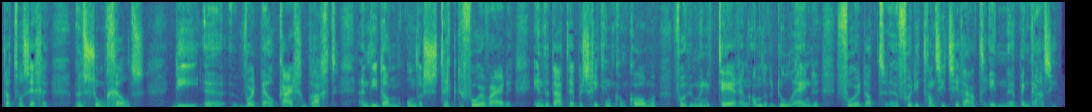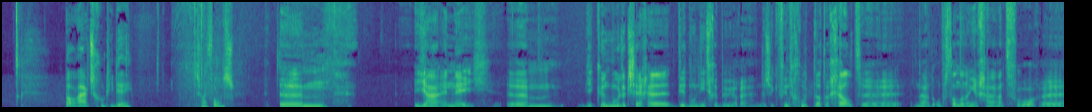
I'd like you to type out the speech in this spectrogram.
Dat wil zeggen een som geld die eh, wordt bij elkaar gebracht... en die dan onder strikte voorwaarden inderdaad ter beschikking kan komen... voor humanitaire en andere doeleinden voor, dat, eh, voor die transitieraad in eh, Benghazi. Paul Aarts, goed idee? Zo'n fonds? Ehm, ja en nee. Ehm, je kunt moeilijk zeggen, dit moet niet gebeuren. Dus ik vind het goed dat er geld eh, naar de opstandelingen gaat... voor eh,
